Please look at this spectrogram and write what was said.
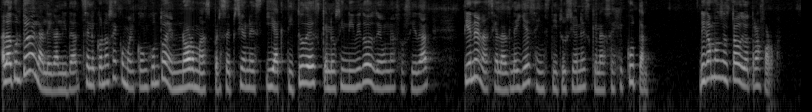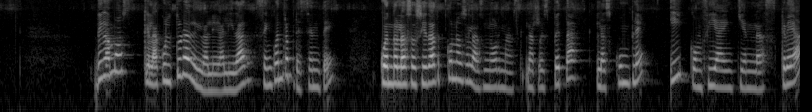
A la cultura de la legalidad se le conoce como el conjunto de normas, percepciones y actitudes que los individuos de una sociedad tienen hacia las leyes e instituciones que las ejecutan. Digamos esto de otra forma. Digamos que la cultura de la legalidad se encuentra presente cuando la sociedad conoce las normas, las respeta, las cumple y confía en quien las crea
